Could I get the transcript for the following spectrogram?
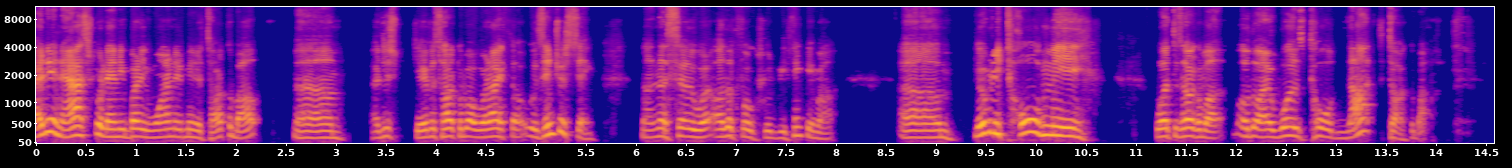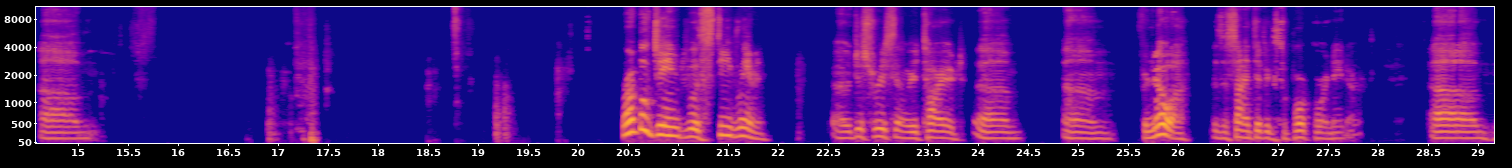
I didn't ask what anybody wanted me to talk about. Um, I just gave a talk about what I thought was interesting, not necessarily what other folks would be thinking about. Um, nobody told me what to talk about, although I was told not to talk about. Um, Rumpled Jeans was Steve Lehmann, uh, just recently retired um, um, for NOAA as a scientific support coordinator. Um,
